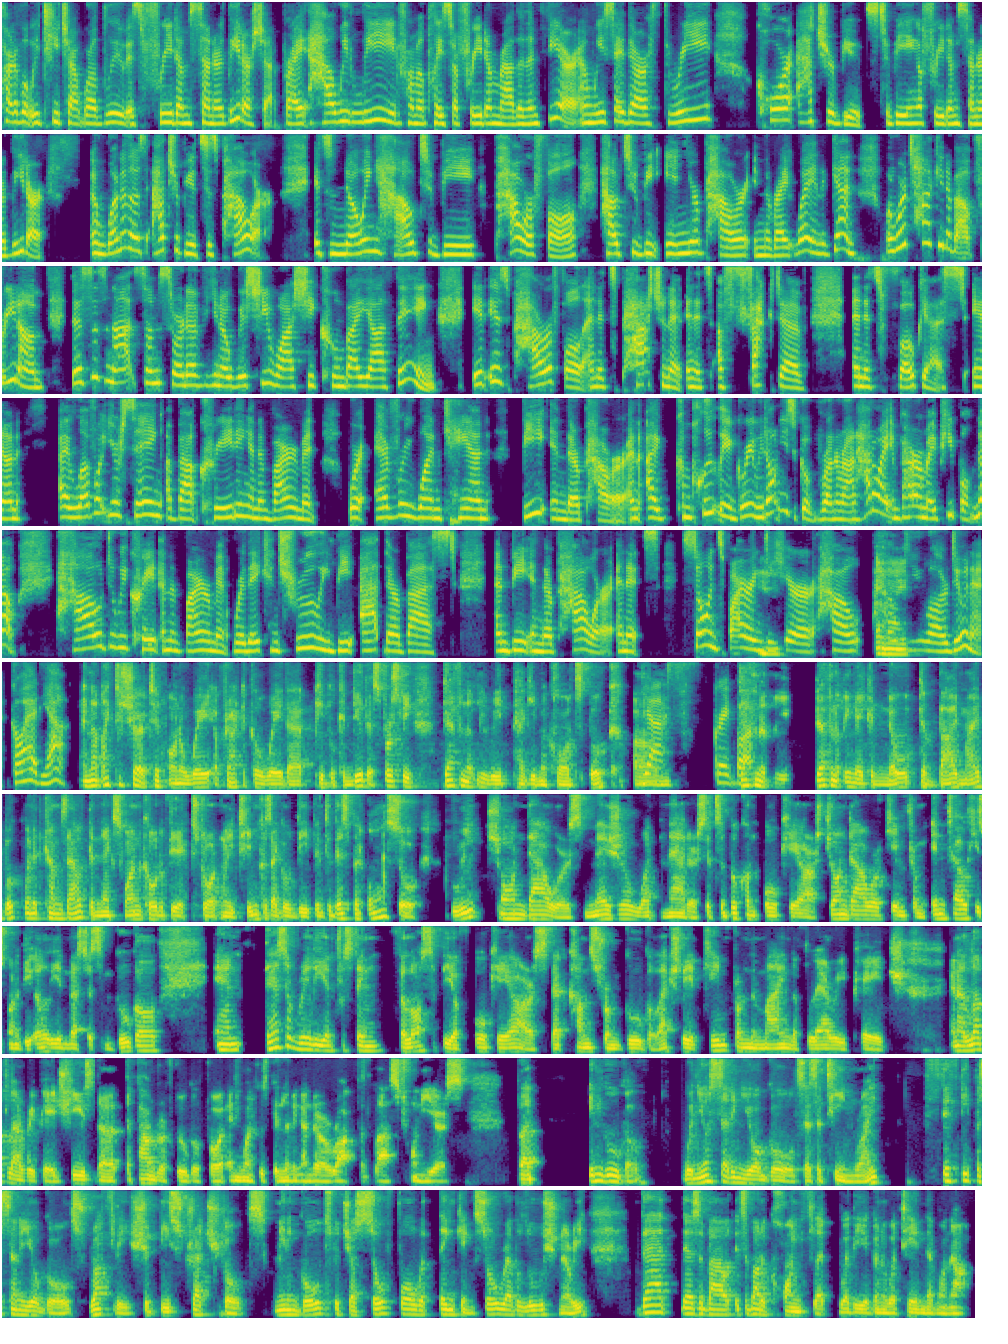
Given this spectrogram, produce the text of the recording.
part of what we teach at WorldBlu is freedom centered leadership, right? How we lead from a place of freedom rather than fear. And we say there are three core attributes to being a freedom centered leader. And one of those attributes is power. It's knowing how to be powerful, how to be in your power in the right way. And again, when we're talking about freedom, this is not some sort of, you know, wishy-washy kumbaya thing. It is powerful and it's passionate and it's effective and it's focused. And I love what you're saying about creating an environment where everyone can be in their power. And I completely agree. We don't need to go run around. How do I empower my people? No. How do we create an environment where they can truly be at their best and be in their power? And it's so inspiring to hear how, how I, you all are doing it. Go ahead. Yeah. And I'd like to share a tip on a way, a practical way that people can do this. Firstly, definitely read Patty McCord's book. Um, yes. Great book. Definitely definitely make a note to buy my book when it comes out, the next one, Code of the Extraordinary Team, because I go deep into this, but also read John Doerr's Measure What Matters. It's a book on OKRs. John Doerr came from Intel. He's one of the early investors in Google. And there's a really interesting philosophy of OKRs that comes from Google. Actually, it came from the mind of Larry Page. And I love Larry Page. He's the, the founder of Google for anyone who's been living under a rock for the last 20 years. But in Google, when you're setting your goals as a team, right? 50% of your goals roughly should be stretch goals, meaning goals which are so forward thinking, so revolutionary that there's about, it's about a coin flip whether you're going to attain them or not.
